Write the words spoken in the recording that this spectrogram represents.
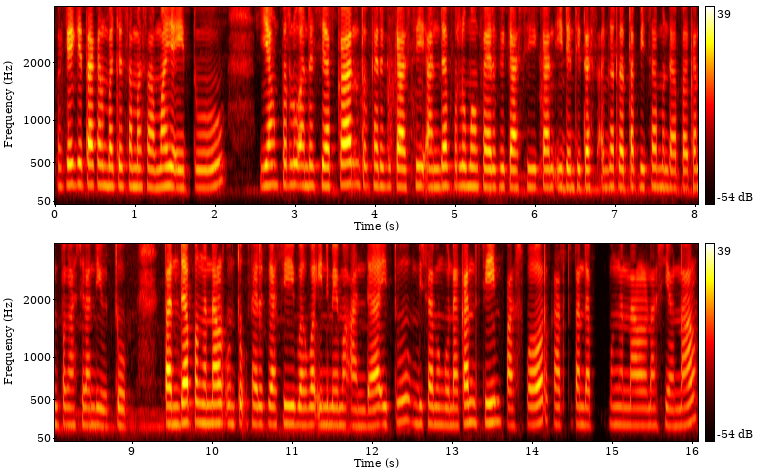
Oke, kita akan baca sama-sama yaitu yang perlu Anda siapkan untuk verifikasi, Anda perlu memverifikasikan identitas agar tetap bisa mendapatkan penghasilan di YouTube. Tanda pengenal untuk verifikasi bahwa ini memang Anda itu bisa menggunakan SIM, paspor, kartu tanda mengenal nasional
